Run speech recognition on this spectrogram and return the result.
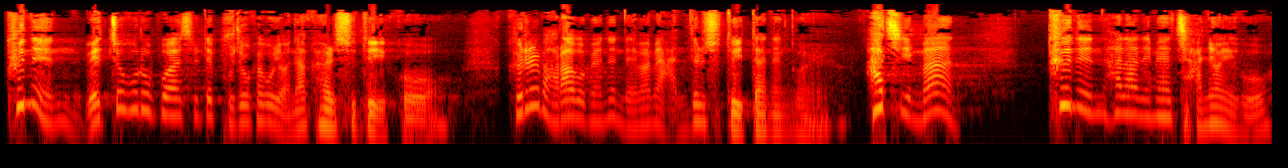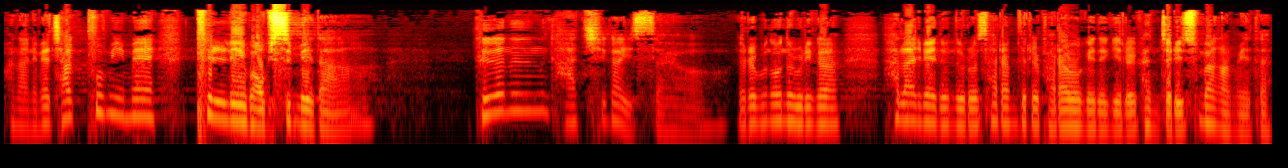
그는 외적으로 보았을 때 부족하고 연약할 수도 있고, 그를 바라보면 내 마음에 안 들 수도 있다는 거예요. 하지만, 그는 하나님의 자녀이고, 하나님의 작품임에 틀림없습니다. 그거는 가치가 있어요. 여러분, 오늘 우리가 하나님의 눈으로 사람들을 바라보게 되기를 간절히 수망합니다.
